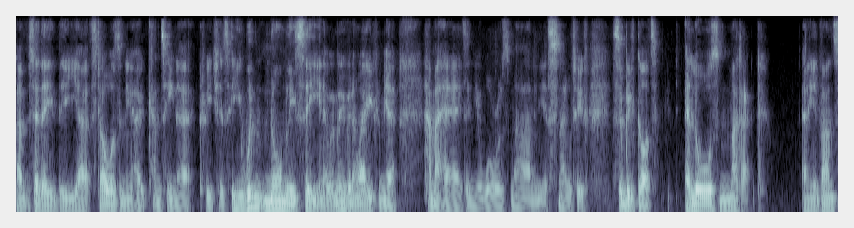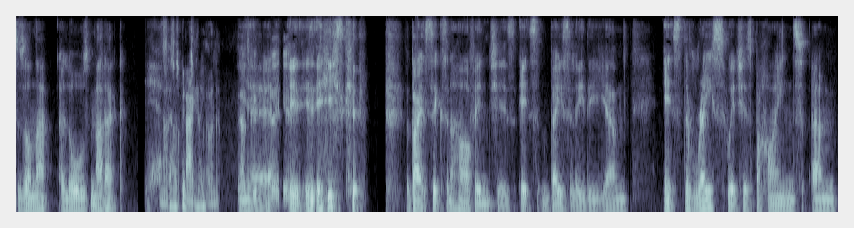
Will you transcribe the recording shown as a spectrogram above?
Um, so they, the uh, Star Wars: A New Hope Cantina creatures who you wouldn't normally see. You know, we're moving away from your hammerheads and your Walrus Man and your Snaggletooth. So we've got Ellors Madak. Any advances on that? Ellors Madak? Yeah, Nice sounds good bag to me. though, isn't it? That's yeah, good. Yeah. it- it- he's good. about six and a half inches. It's basically the um, it's the race which is behind. Um,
